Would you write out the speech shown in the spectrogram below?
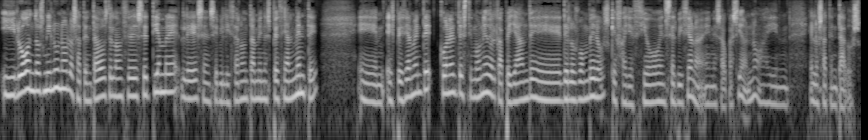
Y luego en 2001 los atentados del 11 de septiembre le sensibilizaron también especialmente, eh, especialmente con el testimonio del capellán de, los bomberos que falleció en servicio en esa ocasión, ¿no? ahí en, los atentados.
